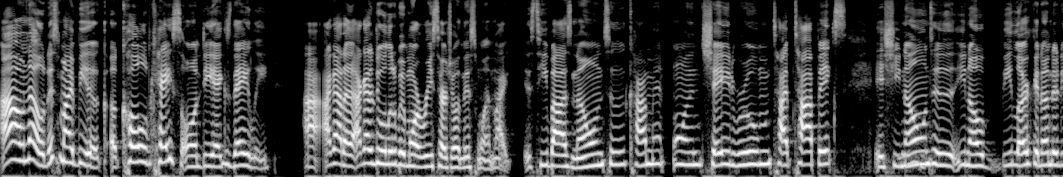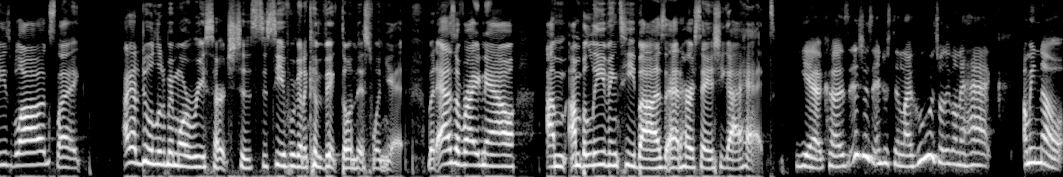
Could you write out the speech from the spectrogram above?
I don't know. This might be a, a cold case on DX Daily. I, gotta I gotta do a little bit more research on this one. Like, is T Boz known to comment on shade room type topics? Is she known to, you know, be lurking under these blogs? Like, I got to do a little bit more research to to see if we're going to convict on this one yet. But as of right now, I'm I'm believing T-Boz at her saying she got hacked. Yeah, because it's just interesting. Like, who was really going to hack? I mean, no,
